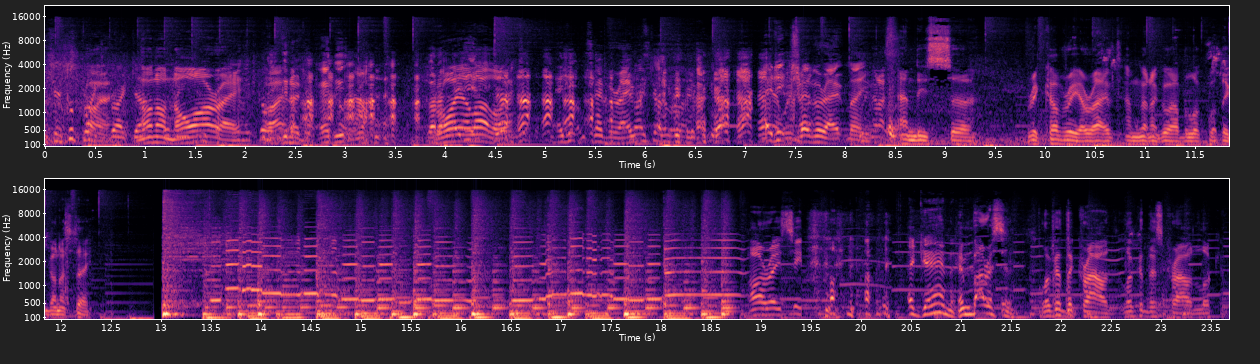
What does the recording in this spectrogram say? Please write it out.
It's a good price breakdown. No, no, no, all right. You know, edit. Royal Alloy. Edit Trevor out. Edit Trevor out, mate. Andy's uh, recovery arrived. I'm gonna go have a look what they're gonna say. RAC. Again. Embarrassing. Look at the crowd. Look at this crowd looking.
